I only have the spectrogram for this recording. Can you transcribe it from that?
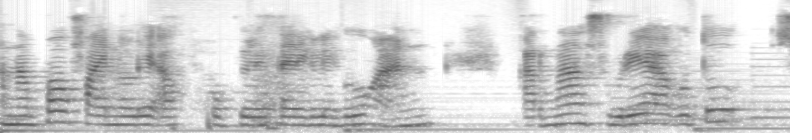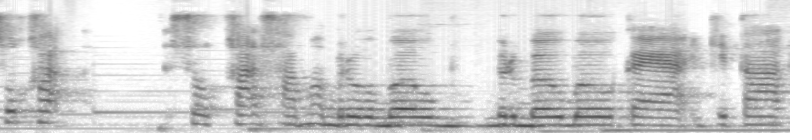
kenapa finally aku pilih teknik lingkungan? Karena sebenarnya aku tuh suka suka sama berbau berbau-bau kayak kita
